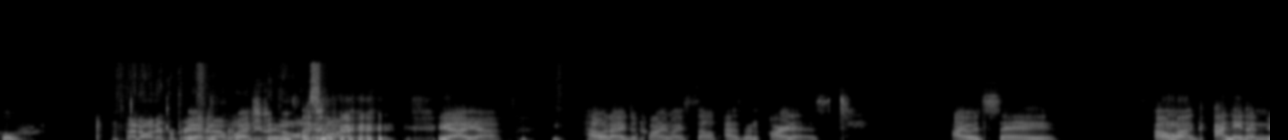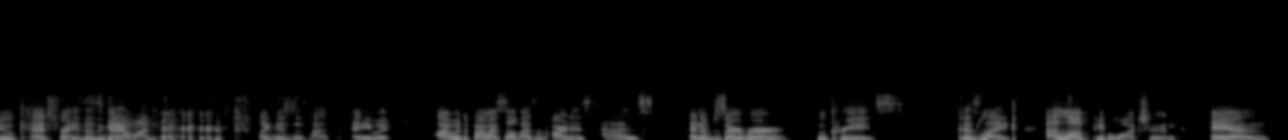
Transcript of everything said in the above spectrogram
Whew. I know I didn't prepare you for that questions. one. I needed the on the spot. yeah, yeah. How would I define myself as an artist? I would say, oh my, I need a new catchphrase. This is getting on my nerves. like this just happened. Anyway, I would define myself as an artist as an observer who creates. Cause like I love people watching and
